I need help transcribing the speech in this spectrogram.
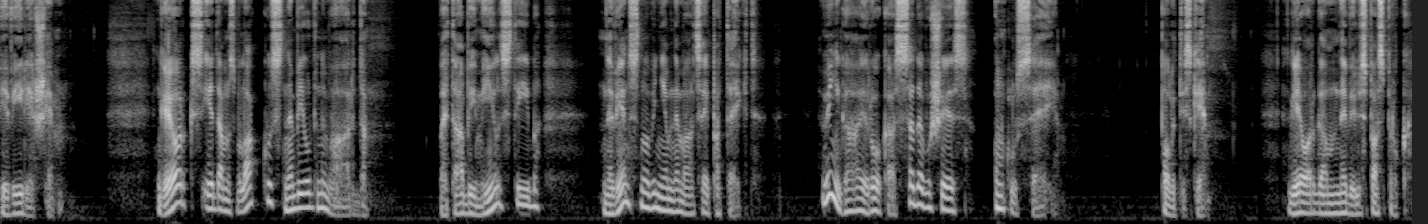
pie vīriešiem. Georgs, iedams blakus, nebilda ne vārda. Vai tā bija mīlestība, neviens no viņiem nemācīja pateikt. Viņi gāja rokās sadavušies, un klusēja. Politiskie. Georgam neviļus paspruka.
